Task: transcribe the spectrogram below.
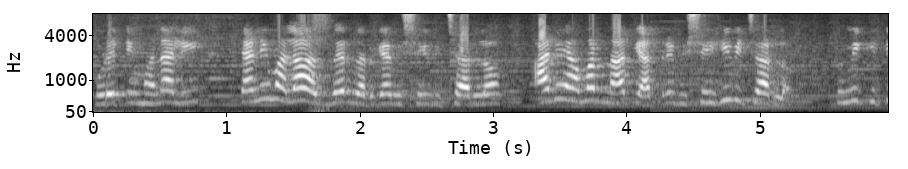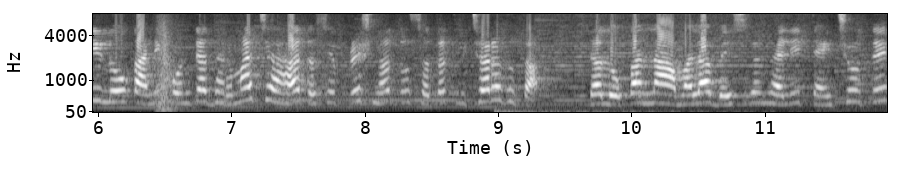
पुढे ती म्हणाली त्यांनी मला अजमेर दर्ग्याविषयी विचारलं आणि अमरनाथ यात्रेविषयीही विचारलं. तुम्ही किती लोक आणि कोणत्या धर्माचे आहात असे प्रश्न तो सतत विचारत होता. त्या लोकांना आम्हाला बेसरन व्हॅलीत न्यायचे होते.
